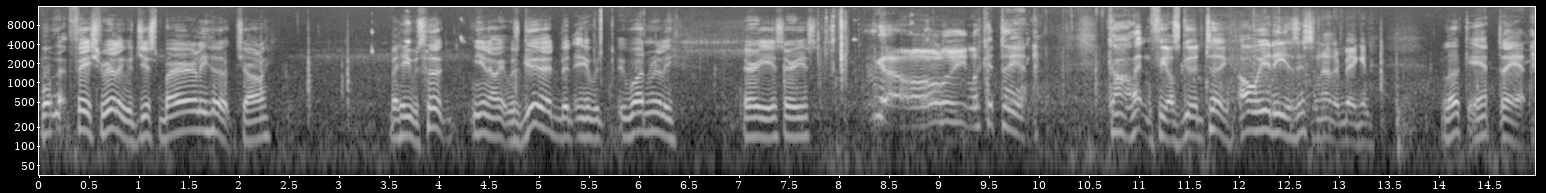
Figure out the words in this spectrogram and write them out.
Boy, that fish really was just barely hooked, Charlie. But he was hooked, you know, it was good, but it, was, it wasn't really. There he is, there he is. Golly, look at that. God, that one feels good too. Oh, it is. It's another big one. Look at that.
